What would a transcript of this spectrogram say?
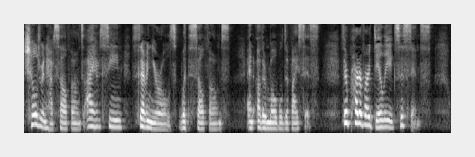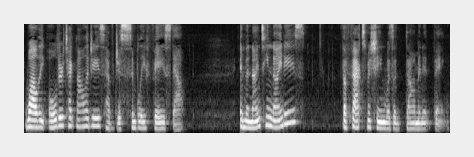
Children have cell phones. I have seen seven year olds with cell phones and other mobile devices. They're part of our daily existence, while the older technologies have just simply phased out. In the 1990s, the fax machine was a dominant thing.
